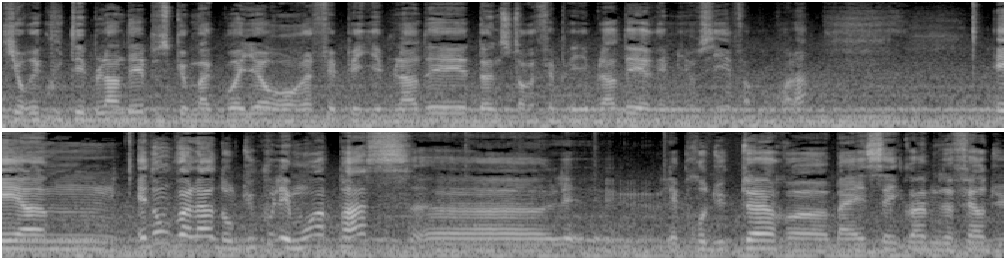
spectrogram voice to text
qui aurait coûté blindé parce que Maguire aurait fait payer blindé, Dunst aurait fait payer blindé Rémi aussi, enfin voilà. Et, euh, et donc voilà, donc du coup les mois passent, euh, les, producteurs euh, bah, essayent quand même de faire du,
